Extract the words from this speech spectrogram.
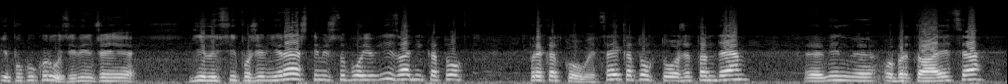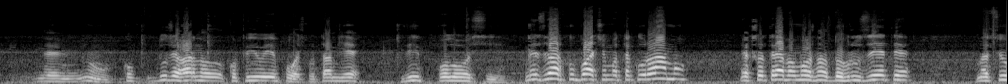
і по кукурузі. Він вже ділить всі поживні рештки між собою і задній каток прикатковий. Цей каток теж тандем, е, він е, обертається, ну, дуже гарно копіює почву. Там є дві полуосі. Ми зверху бачимо таку раму. Якщо треба, можна догрузити. На цю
